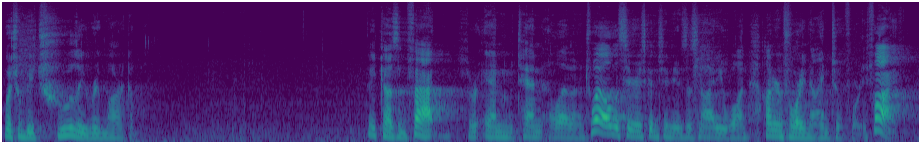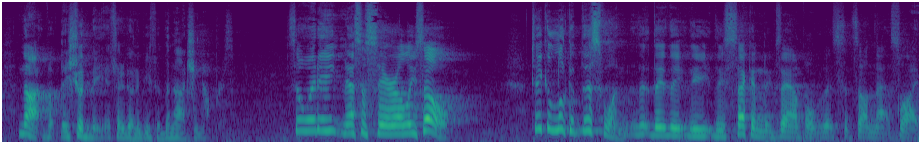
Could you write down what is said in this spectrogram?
which would be truly remarkable. Because in fact, for n 10, 11, and 12, the series continues as 91, 149, 245 not what they should be if they're going to be Fibonacci numbers. So it ain't necessarily so. Take a look at this one, the, the, the, the second example that sits on that slide.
